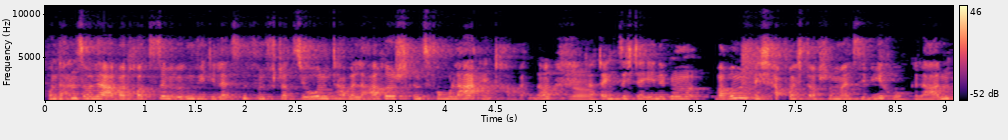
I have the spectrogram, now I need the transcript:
und dann soll er aber trotzdem irgendwie die letzten fünf Stationen tabellarisch ins Formular eintragen. Ne? Ja. Da denkt sich derjenige, warum? Ich habe euch doch schon mein CV hochgeladen.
